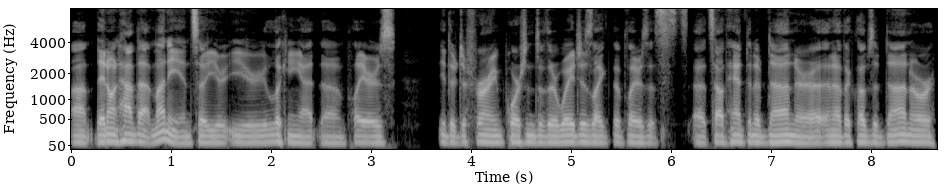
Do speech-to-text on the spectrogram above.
um, they don't have that money and so you're you're looking at um, players either deferring portions of their wages like the players at, at Southampton have done or and other clubs have done or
